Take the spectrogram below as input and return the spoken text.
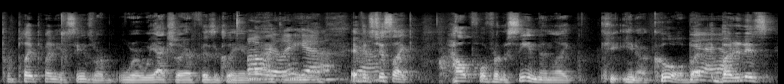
p- played plenty of scenes where, where we actually are physically interacting Oh, really? know? Yeah. if it's just like helpful for the scene then like you know cool but Yeah, yeah. but it is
